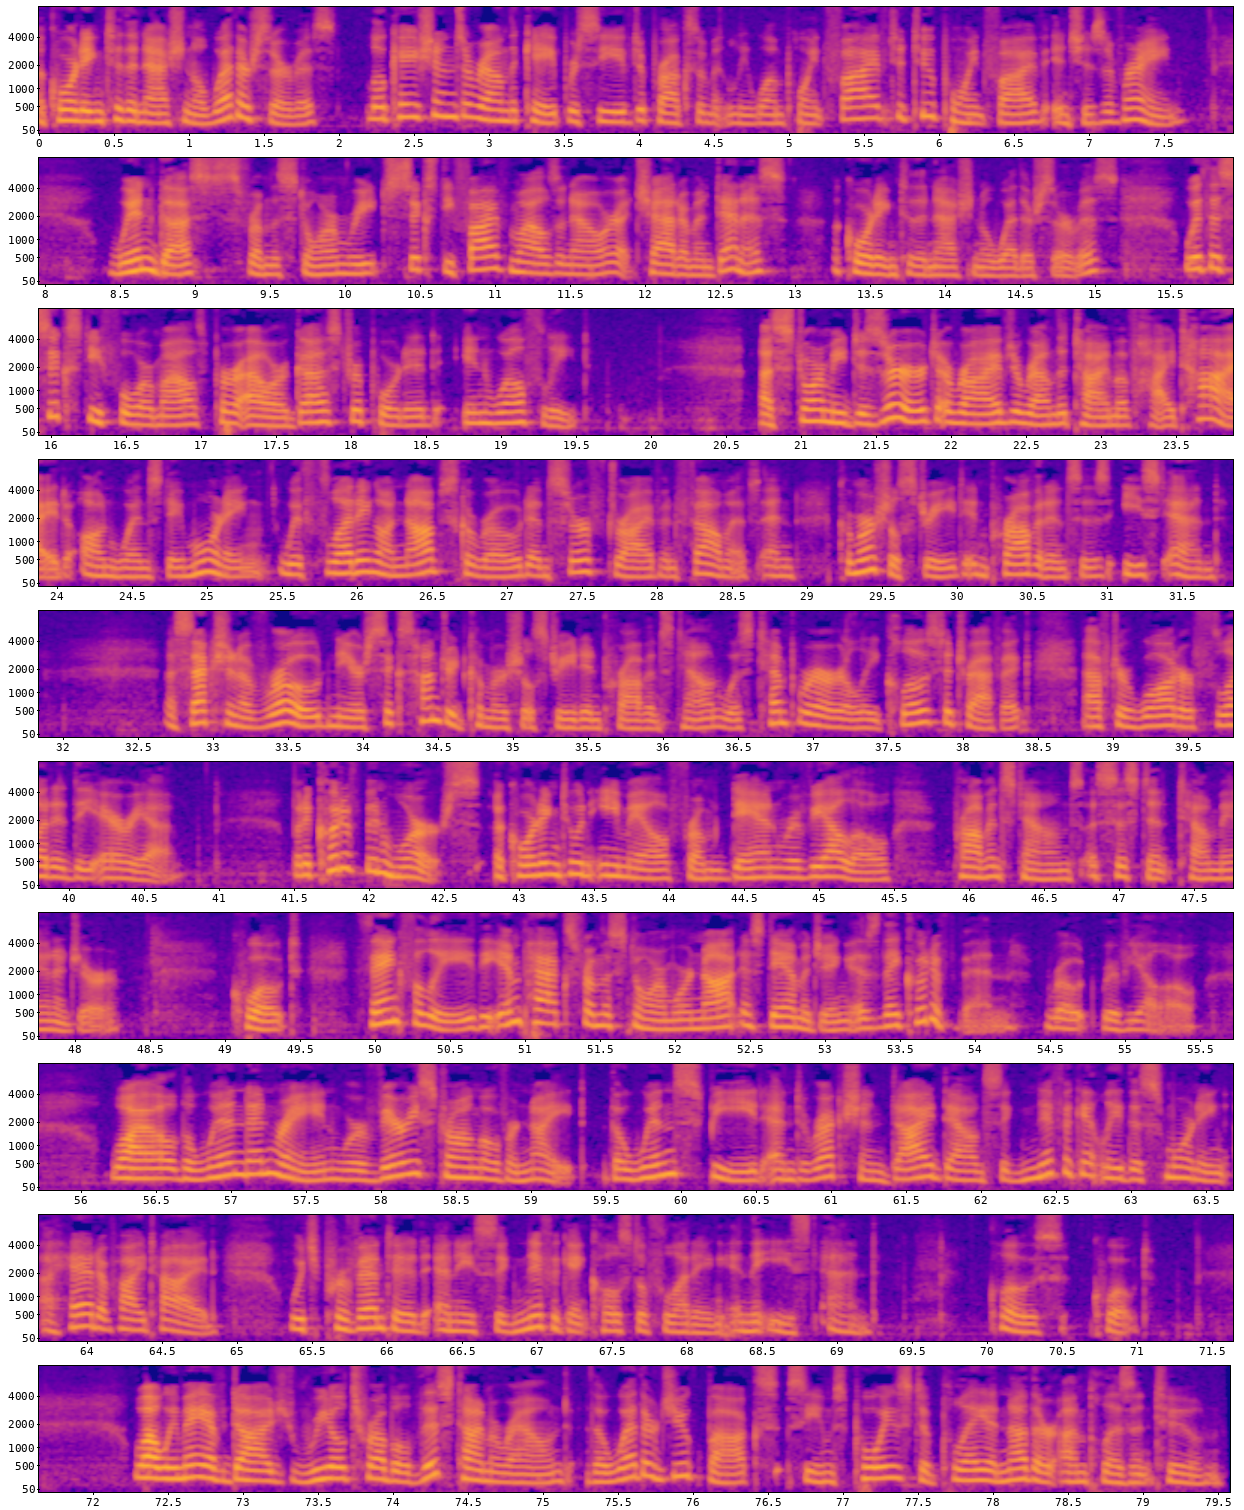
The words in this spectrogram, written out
According to the National Weather Service, locations around the Cape received approximately 1.5 to 2.5 inches of rain. Wind gusts from the storm reached 65 miles an hour at Chatham and Dennis, according to the National Weather Service, with a 64 miles per hour gust reported in Wellfleet. A stormy desert arrived around the time of high tide on Wednesday morning, with flooding on Nobska Road and Surf Drive in Falmouth and Commercial Street in Provincetown's East End. A section of road near 600 Commercial Street in Provincetown was temporarily closed to traffic after water flooded the area. But it could have been worse, according to an email from Dan Riviello, Provincetown's assistant town manager. Quote, Thankfully, the impacts from the storm were not as damaging as they could have been, wrote Riviello. While the wind and rain were very strong overnight, the wind speed and direction died down significantly this morning ahead of high tide, which prevented any significant coastal flooding in the East End. Close quote. While we may have dodged real trouble this time around, the weather jukebox seems poised to play another unpleasant tune.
